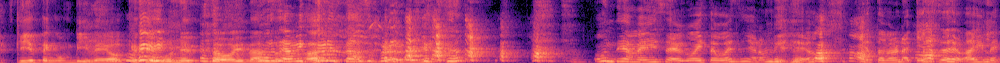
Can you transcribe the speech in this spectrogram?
Es que yo tengo un video que según estoy dando. O sea, Víctor estaba súper orgulloso. Un día me dice, güey, te voy a enseñar un video que tomé una clase de baile.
